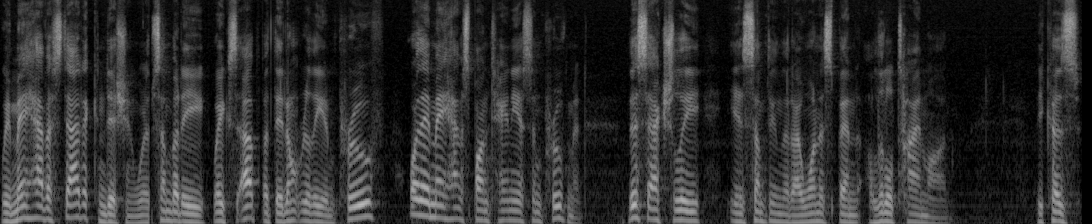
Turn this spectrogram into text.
we may have a static condition where somebody wakes up but they don't really improve, or they may have spontaneous improvement. This actually is something that I want to spend a little time on because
